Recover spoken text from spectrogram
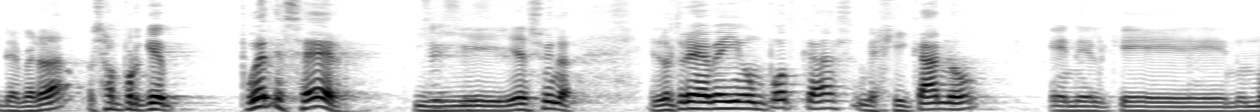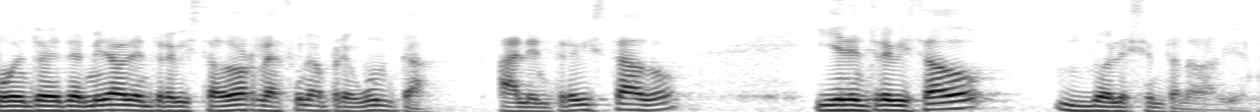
¿De verdad? O sea, porque puede ser. Y Sí, sí, sí. es una. El otro día veía un podcast mexicano en el que en un momento determinado el entrevistador le hace una pregunta al entrevistado y el entrevistado no le sienta nada bien.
